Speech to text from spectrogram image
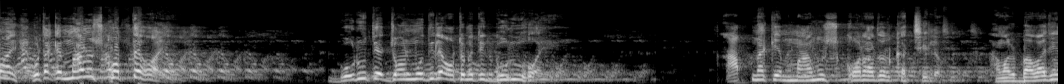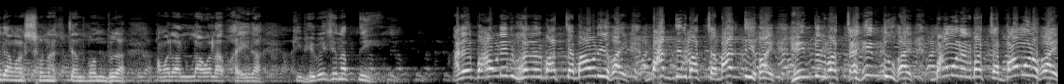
নয়, ওটাকে মানুষ করতে হয়। গরুতে জন্ম দিলে অটোমেটিক গরু হয়। আপনাকে মানুষ করা দরকার ছিল। আমার বাবাজির, আমার শোনাচ্ছেন বন্ধুরা, আমার আল্লাহওয়ালা ভাইরা, কি ভেবেছেন আপনি? আরে বাউরির ঘরের বাচ্চা বাউরি হয়, বাগদির বাচ্চা, বাগদি হয়, হিন্দুর বাচ্চা, হিন্দু হয়, বামনের বাচ্চা, বামন হয়,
